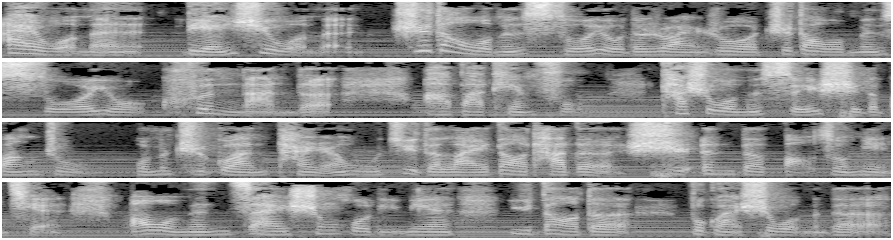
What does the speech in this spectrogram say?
爱我们、连续我们、知道我们所有的软弱、知道我们所有困难的阿爸天父，他是我们随时的帮助。我们只管坦然无惧的来到他的施恩的宝座面前，把我们在生活里面遇到的，不管是我们的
